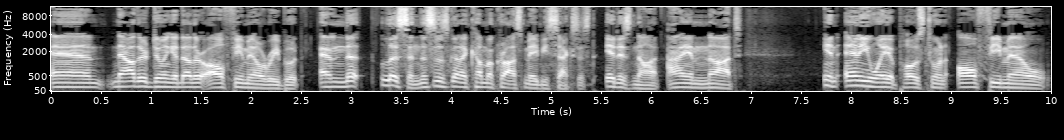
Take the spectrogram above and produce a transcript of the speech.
And now they're doing another all female reboot. And th- listen, this is going to come across maybe sexist. It is not. I am not in any way opposed to an all female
